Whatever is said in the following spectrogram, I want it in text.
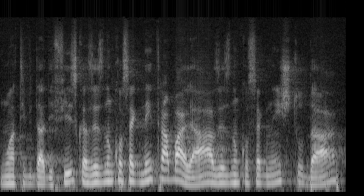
uma atividade física, às vezes não consegue nem trabalhar, às vezes não consegue nem estudar.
